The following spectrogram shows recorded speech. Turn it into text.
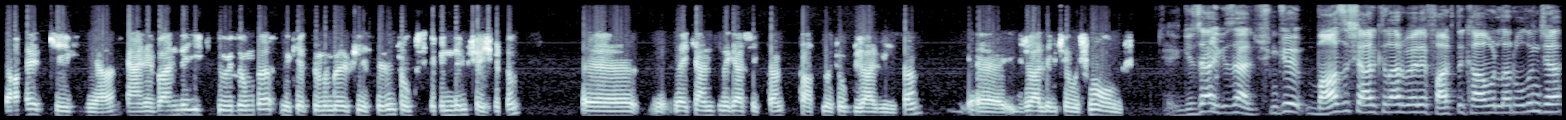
Gayet keyifli ya. Yani ben de ilk duyduğumda Nükhet Duru'nun böyle bir şey çok sevindim, şaşırdım. Ee, ve kendisi de gerçekten tatlı, çok güzel bir insan. Ee, güzel de bir çalışma olmuş. E, Güzel güzel. Çünkü bazı şarkılar böyle farklı coverlar olunca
